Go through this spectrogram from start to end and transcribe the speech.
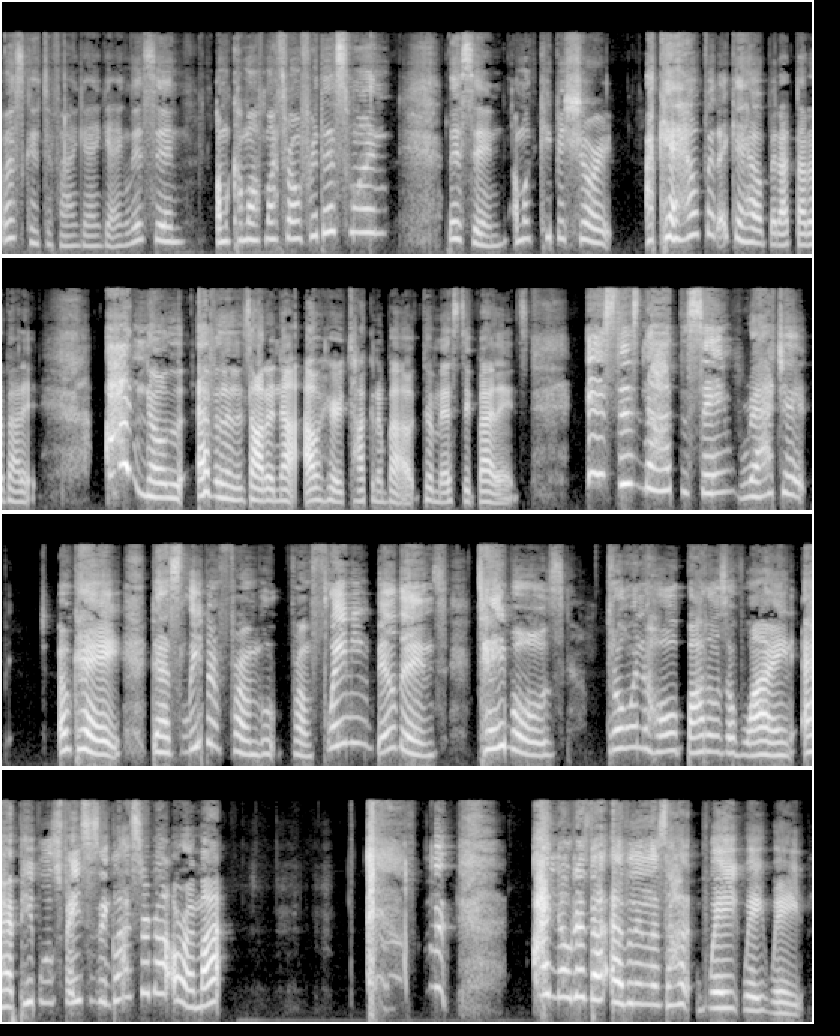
What's good, Divine Gang Gang? Listen, I'm gonna come off my throne for this one. Listen, I'm gonna keep it short. I can't help it. I can't help it. I thought about it. I know Evelyn Lozada not out here talking about domestic violence. Is this not the same ratchet? Okay, that's leaping from from flaming buildings, tables, throwing whole bottles of wine at people's faces and glasses or not? Or am I? I know that's not Evelyn Lozada. Wait, wait, wait.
